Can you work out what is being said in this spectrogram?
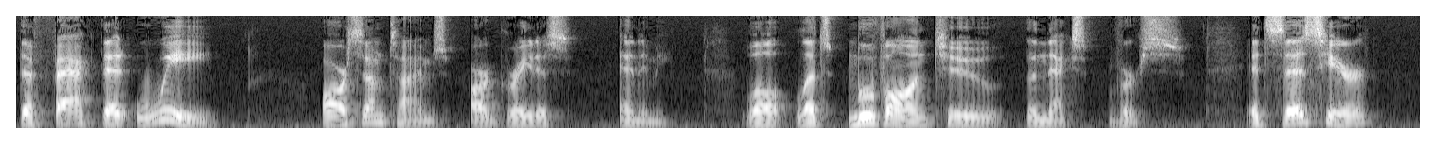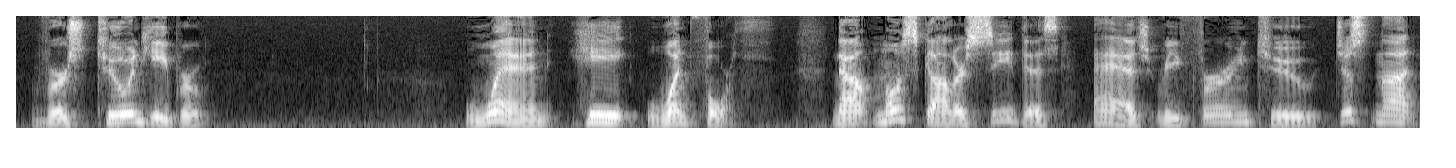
The fact that we are sometimes our greatest enemy. Well, let's move on to the next verse. It says here, verse 2 in Hebrew, when he went forth. Now, most scholars see this as referring to just not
